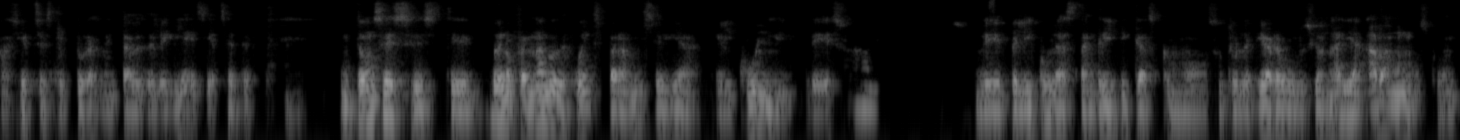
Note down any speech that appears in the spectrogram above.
a ciertas estructuras mentales de la iglesia, etcétera. Entonces, este, bueno, Fernando de Fuentes para mí sería el culmen de eso, de películas tan críticas como su trilogía revolucionaria, ah, vámonos con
